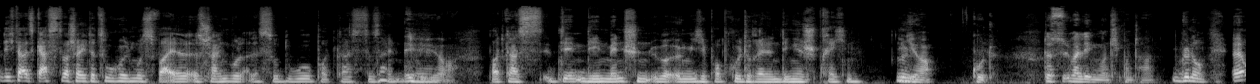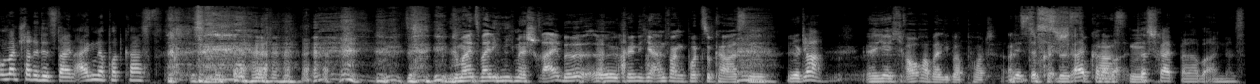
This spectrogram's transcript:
dich da als Gast wahrscheinlich dazu holen muss, weil es scheint wohl alles so Duo-Podcasts zu sein. Ja. Podcasts, in denen Menschen über irgendwelche popkulturellen Dinge sprechen. Ja, gut. Das überlegen wir uns spontan. Genau. Äh, und wann startet jetzt dein eigener Podcast? Du meinst, weil ich nicht mehr schreibe, äh, könnte ich ja anfangen, Pod zu casten. ja klar, Äh, ja, ich rauche aber lieber Pod, als das, zu, als zu schreibt man aber, casten. das schreibt man aber anders.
